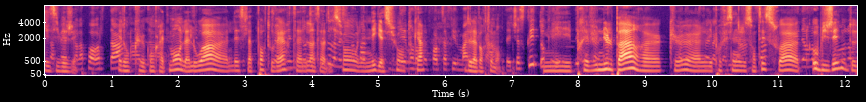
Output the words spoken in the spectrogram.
les IVG. Et donc euh, concrètement, la loi laisse la porte ouverte à l'interdiction ou la négation en tout cas de l'avortement. Il n'est prévu nulle part euh, que euh, les professionnels de santé soient obligés de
